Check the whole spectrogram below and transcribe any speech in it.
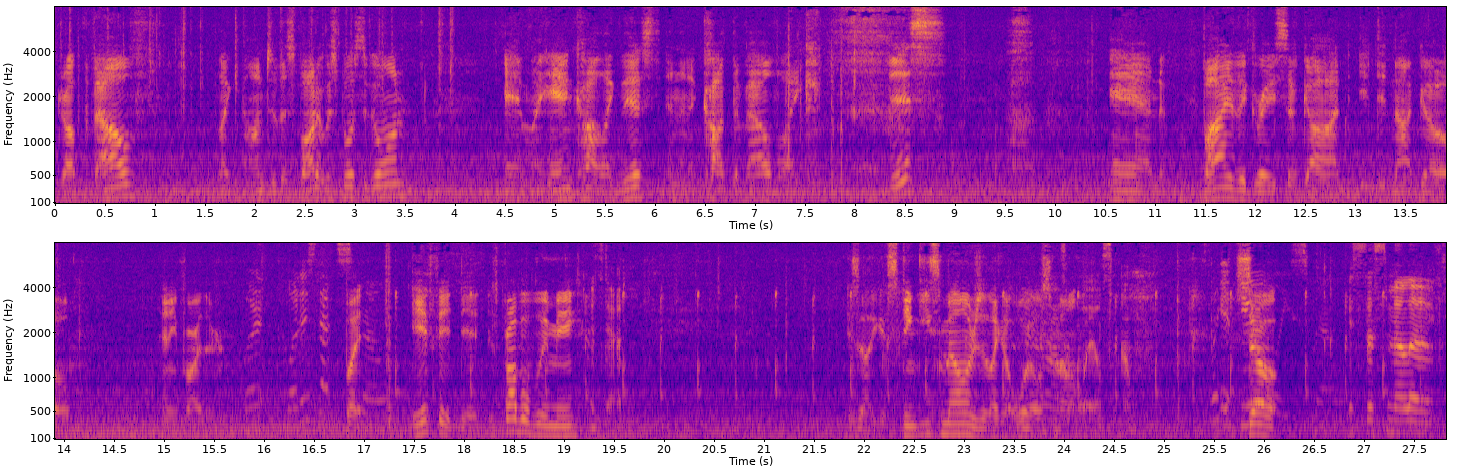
dropped the valve like onto the spot it was supposed to go on. And my hand caught like this, and then it caught the valve like this. And by the grace of God, it did not go any farther. What, what is that But smell? if it did, it's probably me. It's dead. Is it like a stinky smell or is it like an oil It's smell? Oil smell. It's like So- jelly smell. It's the smell of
